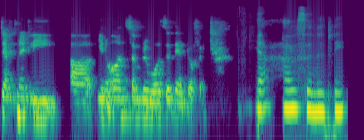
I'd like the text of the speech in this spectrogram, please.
definitely uh, you know earn some rewards at the end of it. Yeah, absolutely.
